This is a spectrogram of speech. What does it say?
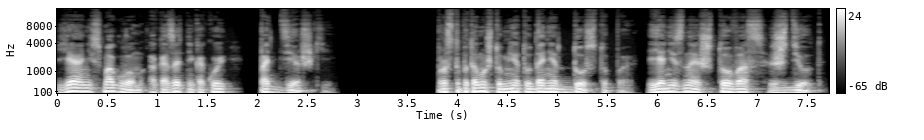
я не смогу вам оказать никакой поддержки. Просто потому, что у меня туда нет доступа, я не знаю, что вас ждет.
